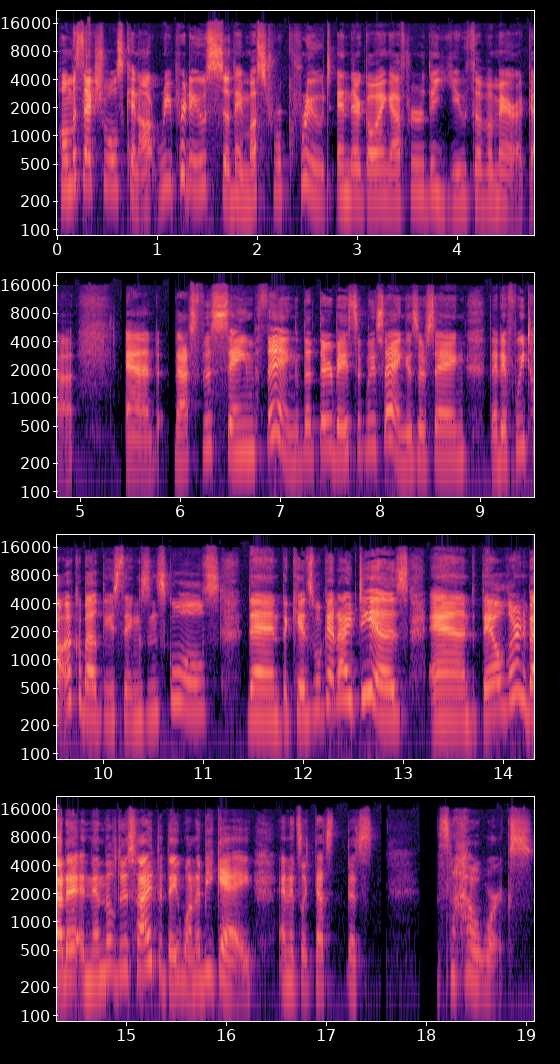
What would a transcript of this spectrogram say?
homosexuals cannot reproduce, so they must recruit and they're going after the youth of America. And that's the same thing that they're basically saying is they're saying that if we talk about these things in schools, then the kids will get ideas and they'll learn about it and then they'll decide that they want to be gay. And it's like that's that's that's not how it works.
